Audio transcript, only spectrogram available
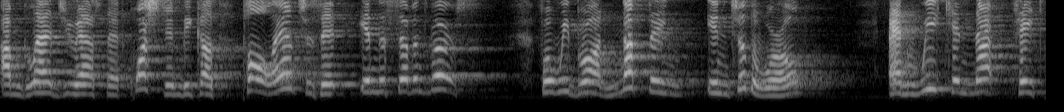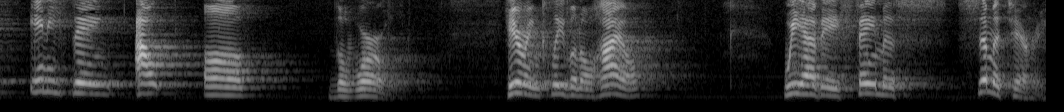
I'm glad you asked that question because Paul answers it in the seventh verse. For we brought nothing into the world, and we cannot take anything out of the world. Here in Cleveland, Ohio, we have a famous cemetery,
